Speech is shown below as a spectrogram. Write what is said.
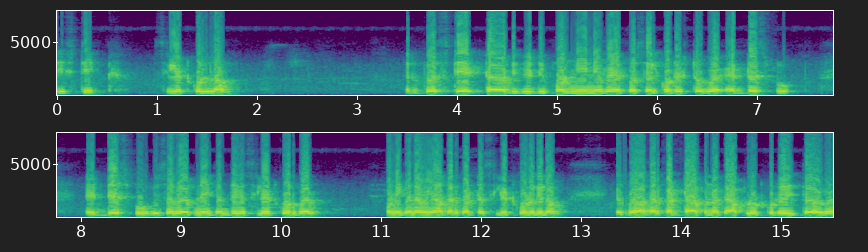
ডিস্ট্রিক্ট সিলেক্ট করলাম। এরপর স্টেটটা ডিফল্ট নিয়ে নেবে, এরপর cell code address proof address proof হিসাবে আপনি এখান থেকে সিলেক্ট করবেন। এখানে আমি আধার কার্ডটা সিলেক্ট করে দিলাম। এরপর আধার কার্ডটা আপনাকে আপলোড করে দিতে হবে।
